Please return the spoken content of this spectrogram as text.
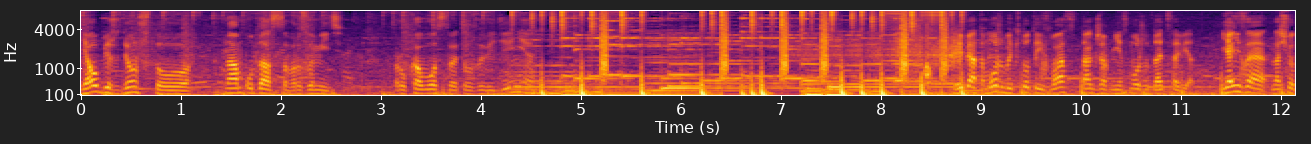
Я убежден, что нам удастся вразумить руководство этого заведения. Может быть, кто-то из вас также мне сможет дать совет. Я не знаю насчет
